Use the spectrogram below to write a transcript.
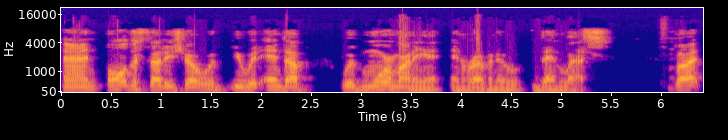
And all the studies show would, you would end up with more money in revenue than less. But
